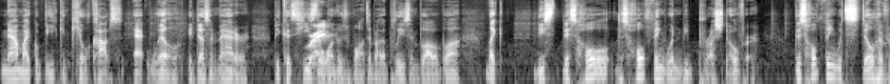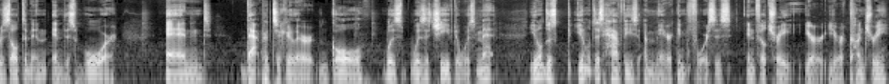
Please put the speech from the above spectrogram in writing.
Now michael b can kill cops at will. It doesn't matter because he's Right. the one who's wanted by the police and blah blah blah. Like these this whole this whole thing wouldn't be brushed over. This whole thing would still have resulted in in this war. And that particular goal was was achieved. Or was met. You don't just you don't just have these american forces infiltrate your your country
